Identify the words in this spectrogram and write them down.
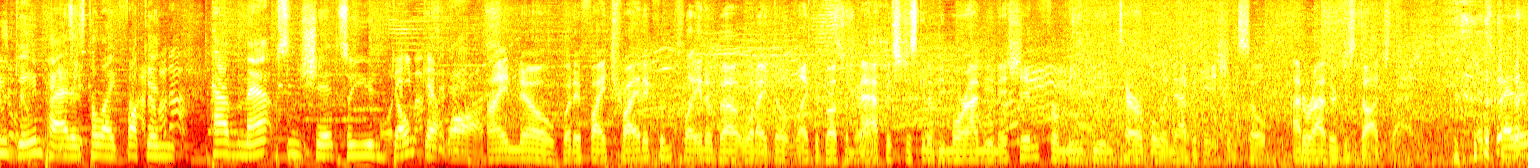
U gamepad is to like fucking have maps and shit so you don't get lost. I know, but if I try to complain about what I don't like about the map, it's just going to be more ammunition for me being terrible at navigation. So I'd rather just dodge that. It's better.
